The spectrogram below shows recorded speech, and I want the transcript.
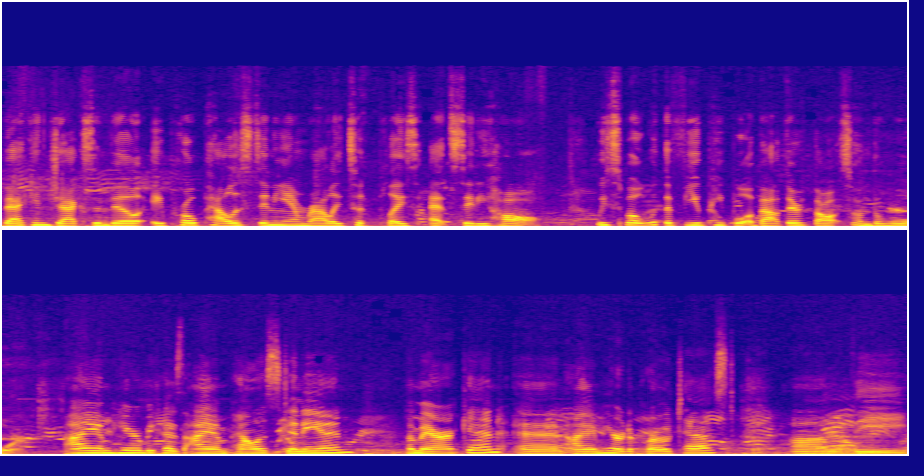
Back in Jacksonville, a pro Palestinian rally took place at City Hall. We spoke with a few people about their thoughts on the war. I am here because I am Palestinian American and I am here to protest um, the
